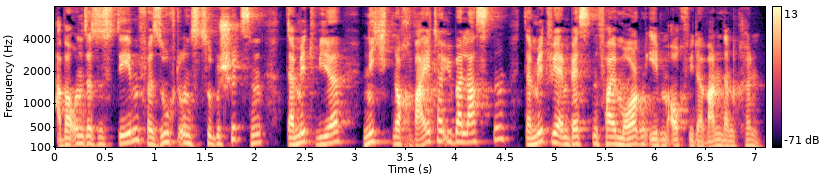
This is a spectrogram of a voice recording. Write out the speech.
aber unser System versucht uns zu beschützen, damit wir nicht noch weiter überlasten, damit wir im besten Fall morgen eben auch wieder wandern können.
